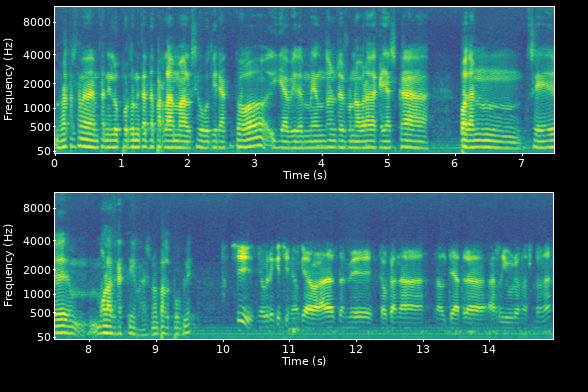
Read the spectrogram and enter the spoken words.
Nosaltres també vam tenir l'oportunitat de parlar amb el seu director i evidentment doncs, és una obra d'aquelles que poden ser molt atractives no, pel públic. Sí, jo crec que sí, no? que a vegades també toquen a, al teatre a riure una estona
